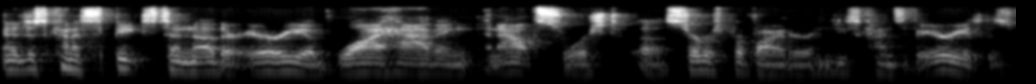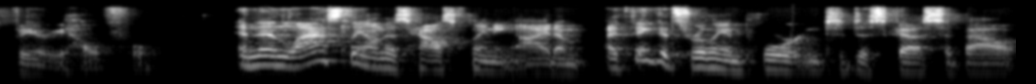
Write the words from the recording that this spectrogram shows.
And it just kind of speaks to another area of why having an outsourced uh, service provider in these kinds of areas is very helpful. And then lastly, on this house cleaning item, I think it's really important to discuss about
